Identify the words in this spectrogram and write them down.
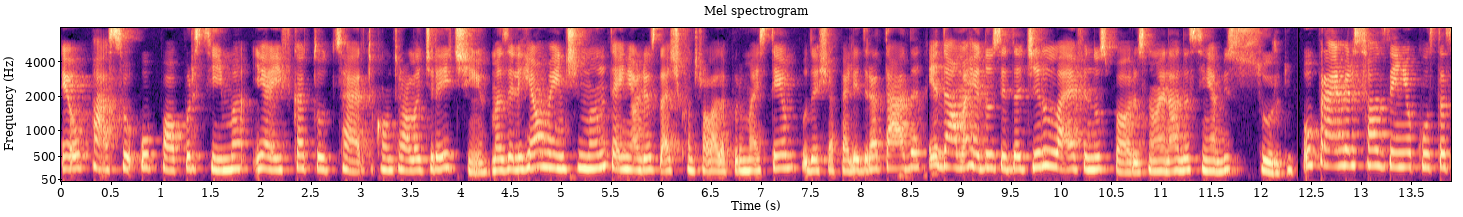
eu passo o pó por cima e aí fica tudo certo, controla direitinho. Mas ele realmente mantém a oleosidade controlada por mais tempo, deixa a pele hidratada e dá uma reduzida de leve nos poros, não é nada assim absurdo. O primer sozinho custa R$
